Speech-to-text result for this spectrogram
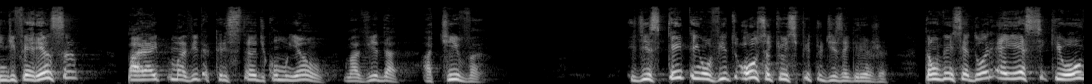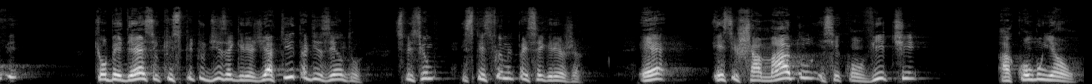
indiferença, para ir para uma vida cristã de comunhão, uma vida ativa. E diz: quem tem ouvido, ouça o que o Espírito diz à igreja. Então, o vencedor é esse que ouve, que obedece o que o Espírito diz à igreja. E aqui está dizendo, especificamente para essa igreja, é esse chamado, esse convite à comunhão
